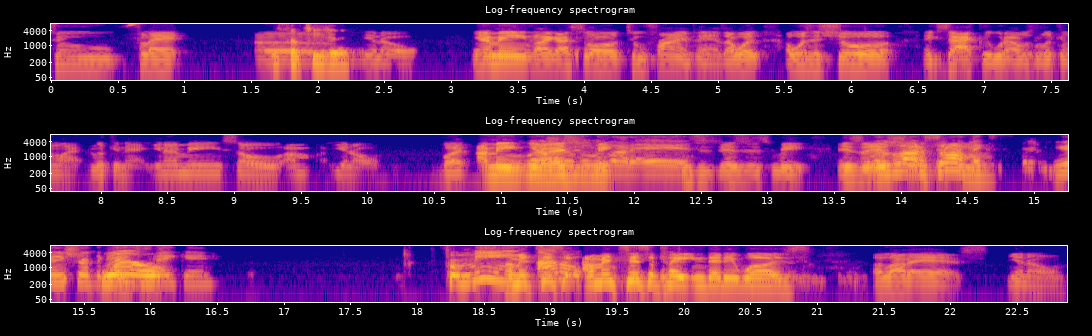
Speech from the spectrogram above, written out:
two flat. Uh, What's up, TJ? You know, you know what I mean? Like I saw two frying pans. I was I wasn't sure exactly what I was looking like looking at. You know what I mean? So I'm you know, but I mean you know wasn't it's just me. a lot of ass. It's just, it's just me. It's, You it was a lot of sure something. You ain't sure the Well- cake's taken. For me, I'm, I antici- I'm anticipating that it was a lot of ass, you know.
